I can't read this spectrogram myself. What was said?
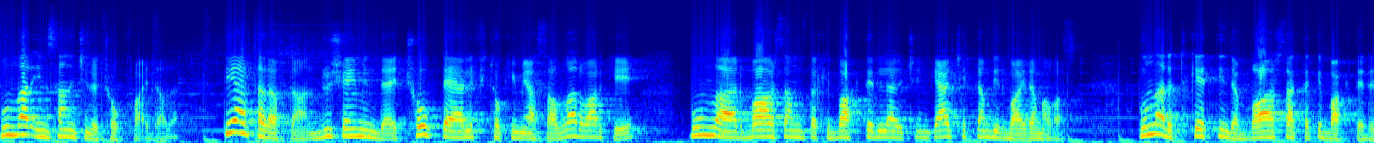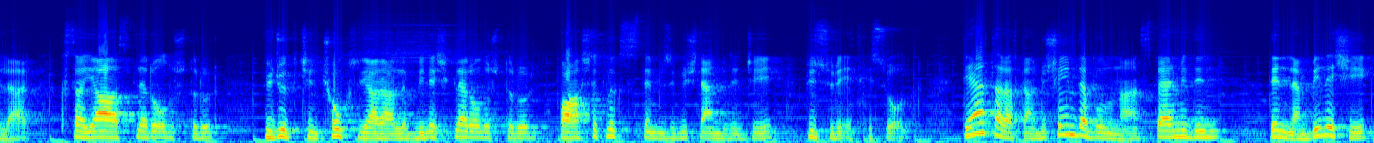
Bunlar insan için de çok faydalı. Diğer taraftan düşeyminde çok değerli fitokimyasallar var ki bunlar bağırsağımızdaki bakteriler için gerçekten bir bayram havası. Bunları tükettiğinde bağırsaktaki bakteriler kısa yağ asitleri oluşturur, vücut için çok yararlı bileşikler oluşturur, bağışıklık sistemimizi güçlendirici bir sürü etkisi olur. Diğer taraftan düşeymde bulunan spermidin denilen bileşik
